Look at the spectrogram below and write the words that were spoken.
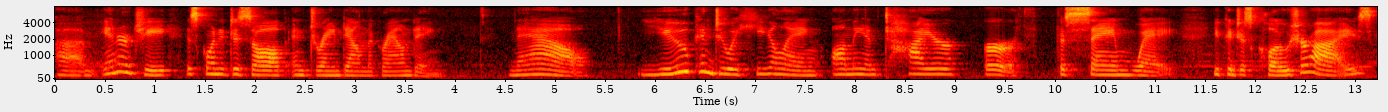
um, energy is going to dissolve and drain down the grounding. Now, you can do a healing on the entire earth the same way. You can just close your eyes.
